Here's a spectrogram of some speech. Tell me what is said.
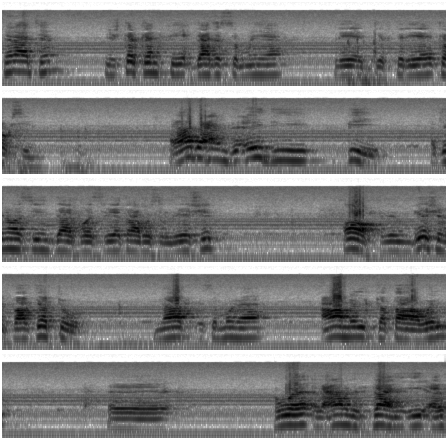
اثنيناتهم يشتركن في إحداث السمية للدفتريا توكسين. رابعا the ADP adenosine diphosphate ribosylation of elongation factor 2 هناك يسمونه عامل تطاول آه هو العامل الثاني EF ال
